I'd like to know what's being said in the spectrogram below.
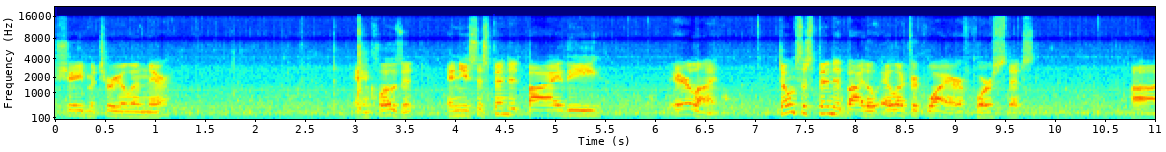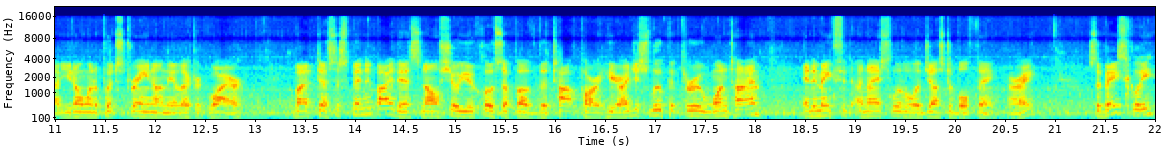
shade material in there and close it and you suspend it by the airline. Don't suspend it by the electric wire, of course, that's uh, you don't want to put strain on the electric wire. But uh, suspend it by this, and I'll show you a close-up of the top part here. I just loop it through one time, and it makes it a nice little adjustable thing, all right? So basically,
